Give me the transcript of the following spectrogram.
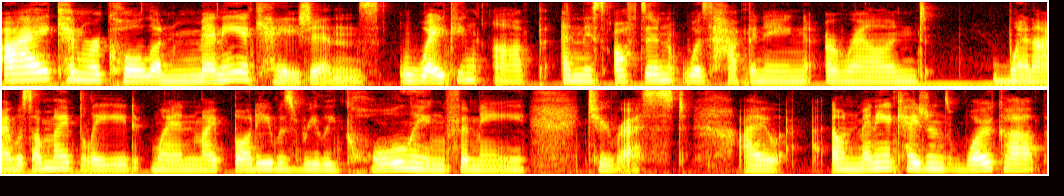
I can recall on many occasions waking up, and this often was happening around when I was on my bleed, when my body was really calling for me to rest. I, on many occasions, woke up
